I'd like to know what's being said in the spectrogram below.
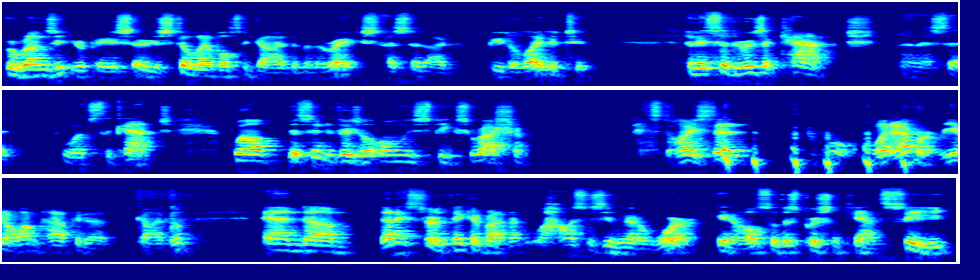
who runs at your pace. Are you still able to guide them in the race? I said, I'd be delighted to. And they said, there is a catch. And I said, what's the catch? Well, this individual only speaks Russian. And so I said, well, whatever, you know, I'm happy to guide them. And um, then I started thinking about it. Well, how is this even going to work? You know, so this person can't see.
